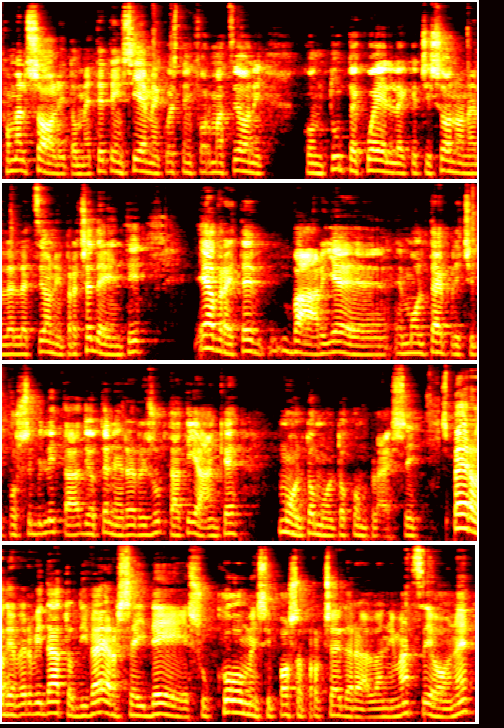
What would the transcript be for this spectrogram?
Come al solito mettete insieme queste informazioni con tutte quelle che ci sono nelle lezioni precedenti e avrete varie e molteplici possibilità di ottenere risultati anche molto molto complessi. Spero di avervi dato diverse idee su come si possa procedere all'animazione.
